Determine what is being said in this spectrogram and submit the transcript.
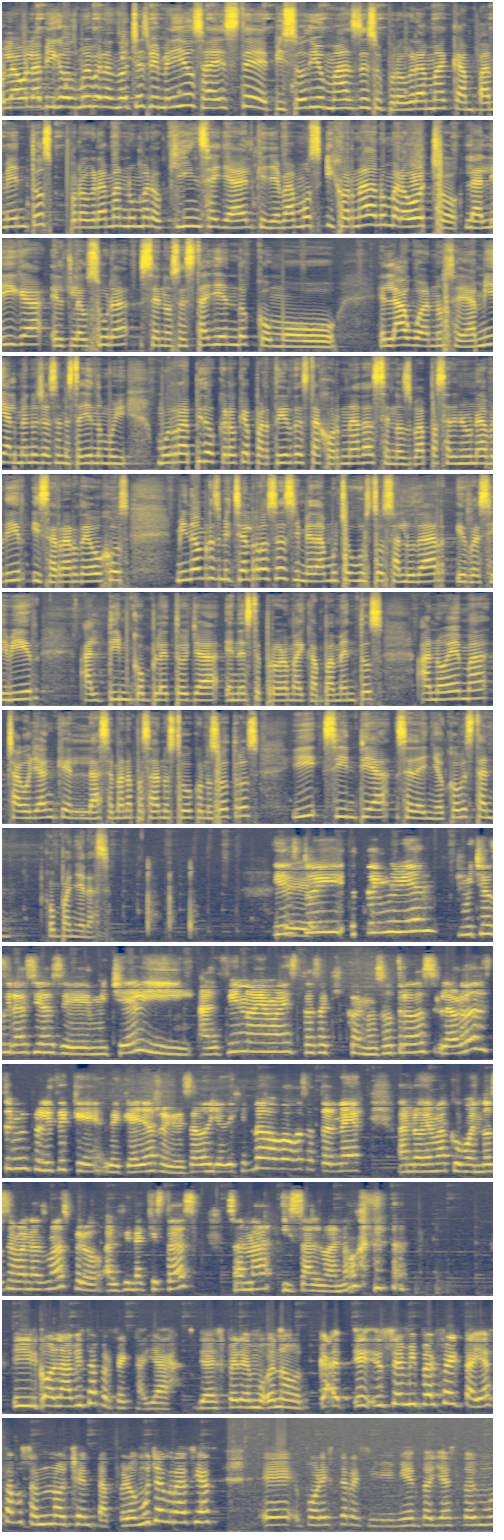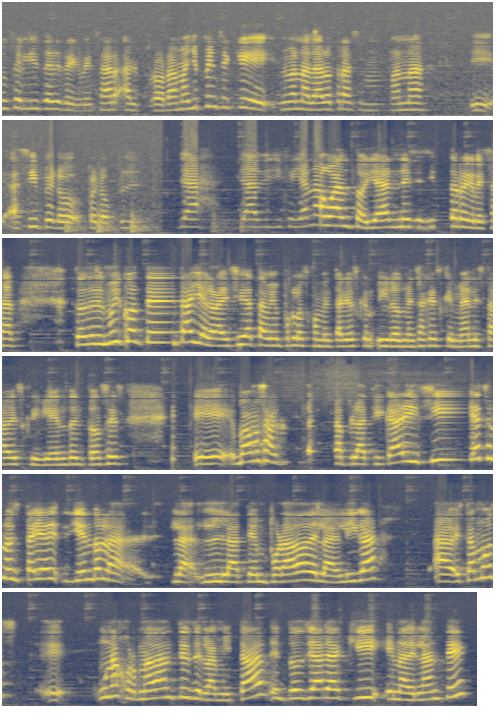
Hola, hola amigos, muy buenas noches, bienvenidos a este episodio más de su programa Campamentos, programa número 15 ya el que llevamos y jornada número 8. La liga, el clausura, se nos está yendo como el agua, no sé, a mí al menos ya se me está yendo muy, muy rápido. Creo que a partir de esta jornada se nos va a pasar en un abrir y cerrar de ojos. Mi nombre es Michelle Rosas y me da mucho gusto saludar y recibir al team completo ya en este programa de campamentos, a Noema Chagoyán, que la semana pasada no estuvo con nosotros, y Cintia Cedeño. ¿Cómo están, compañeras? Y estoy, estoy muy bien. Muchas gracias, eh, Michelle. Y al fin, Noema, estás aquí con nosotros. La verdad, estoy muy feliz de que, de que hayas regresado. Yo dije, no, vamos a tener a Noema como en dos semanas más, pero al fin aquí estás, sana y salva, ¿no? Y con la vista perfecta, ya, ya esperemos, bueno, eh, semi perfecta, ya estamos en un 80, pero muchas gracias eh, por este recibimiento, ya estoy muy feliz de regresar al programa. Yo pensé que me iban a dar otra semana y así, pero, pero pues, ya, ya dije, ya no aguanto, ya necesito regresar. Entonces, muy contenta y agradecida también por los comentarios y los mensajes que me han estado escribiendo. Entonces, eh, vamos a, platicar y sí, ya se nos está yendo la, la, temporada de la liga. Ah, estamos eh, una jornada antes de la mitad, entonces ya de aquí en adelante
